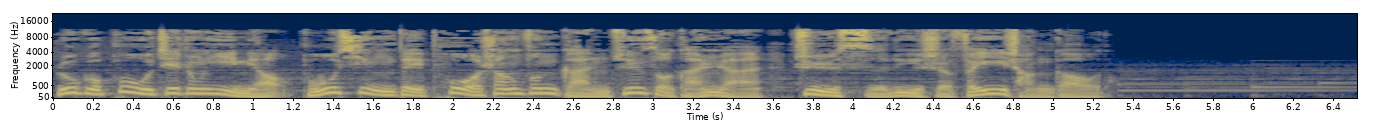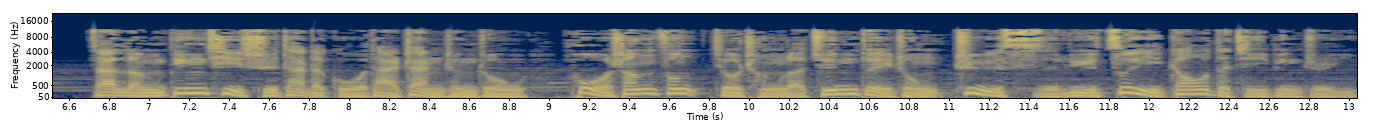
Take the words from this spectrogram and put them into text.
如果不接种疫苗，不幸被破伤风杆菌所感染，致死率是非常高的。在冷兵器时代的古代战争中，破伤风就成了军队中致死率最高的疾病之一。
